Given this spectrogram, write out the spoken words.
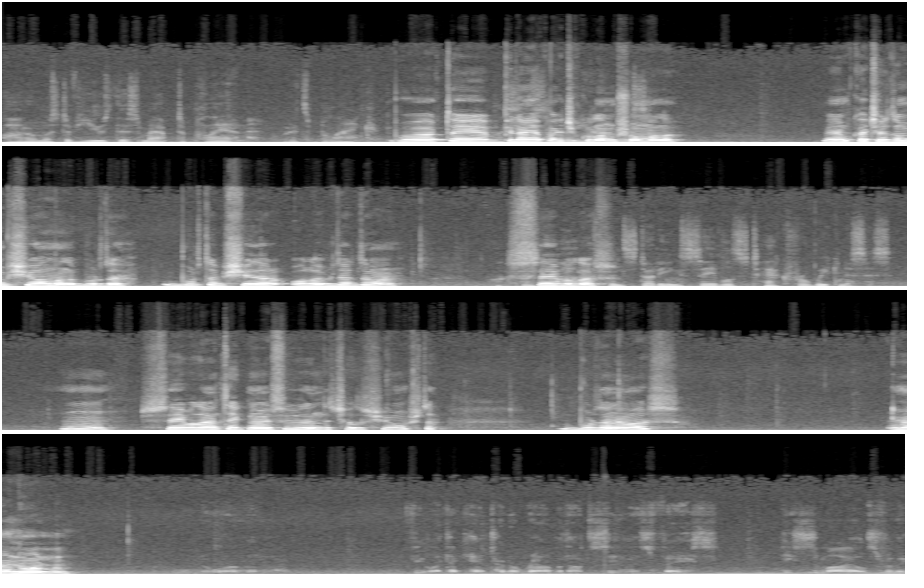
Otto must have used this map to plan, but it's blank. Bu haritayı plan yapmak için kullanmış olmalı. Benim kaçırdığım bir şey olmalı burada. Burada bir şeyler olabilir değil mi? Sable'lar. Hmm. Sable'ların teknolojisi üzerinde çalışıyormuş da. Burada ne var? Ha Norman. Can't turn around without seeing his face. He smiles for the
